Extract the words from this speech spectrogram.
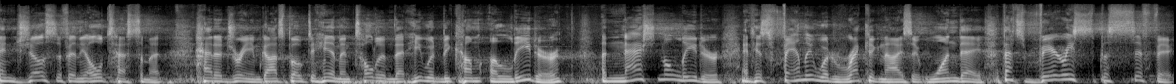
And Joseph in the Old Testament had a dream. God spoke to him and told him that he would become a leader, a national leader, and his family would recognize it one day. That's very specific.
